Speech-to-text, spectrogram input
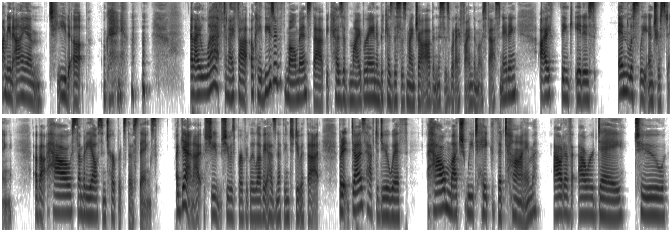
I mean, I am teed up. Okay. and I left and I thought, okay, these are the moments that because of my brain and because this is my job and this is what I find the most fascinating, I think it is endlessly interesting about how somebody else interprets those things. Again, I, she she was perfectly lovely. It has nothing to do with that, but it does have to do with how much we take the time out of our day to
